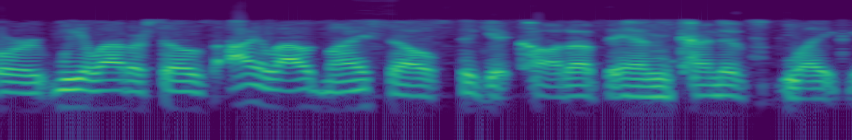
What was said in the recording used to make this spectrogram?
or we allowed ourselves, I allowed myself to get caught up and kind of like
